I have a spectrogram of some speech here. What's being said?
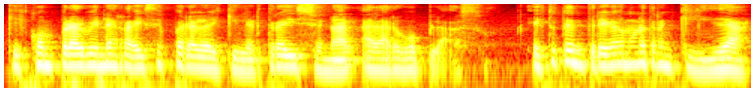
que es comprar bienes raíces para el alquiler tradicional a largo plazo. Esto te entrega una tranquilidad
